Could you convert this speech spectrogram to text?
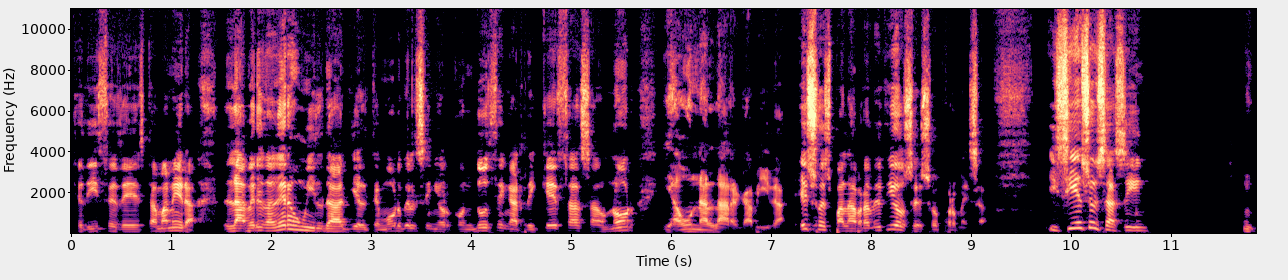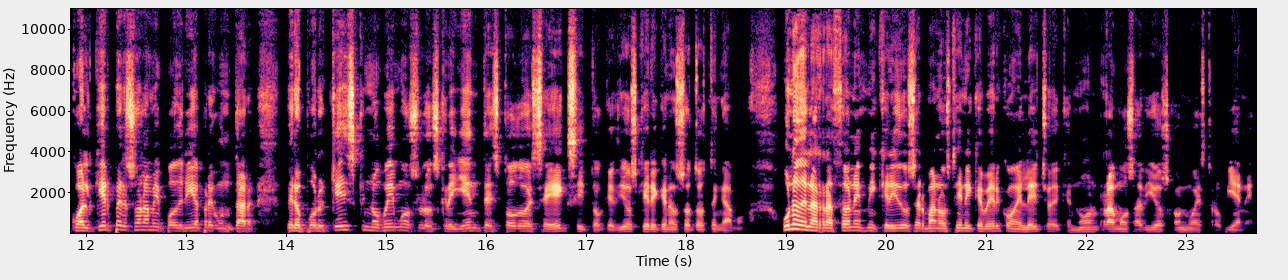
que dice de esta manera, la verdadera humildad y el temor del Señor conducen a riquezas, a honor y a una larga vida. Eso es palabra de Dios, eso es promesa. Y si eso es así, Cualquier persona me podría preguntar, pero ¿por qué es que no vemos los creyentes todo ese éxito que Dios quiere que nosotros tengamos? Una de las razones, mis queridos hermanos, tiene que ver con el hecho de que no honramos a Dios con nuestros bienes.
